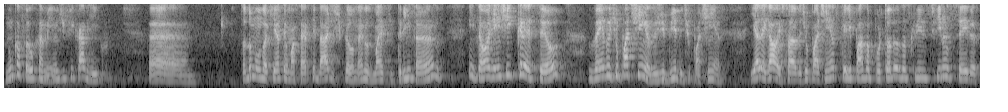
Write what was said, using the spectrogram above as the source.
nunca foi o caminho de ficar rico. É... Todo mundo aqui tem uma certa idade, pelo menos mais que 30 anos. Então a gente cresceu vendo o tio Patinhas, o gibi do tio Patinhas. E é legal a história do tio Patinhas porque ele passa por todas as crises financeiras.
